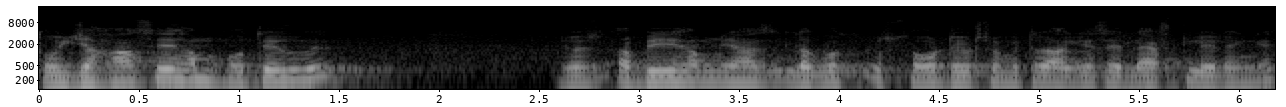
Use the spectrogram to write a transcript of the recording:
तो यहाँ से हम होते हुए जो अभी हम यहाँ से लगभग सौ डेढ़ सौ मीटर आगे से लेफ़्ट ले लेंगे।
